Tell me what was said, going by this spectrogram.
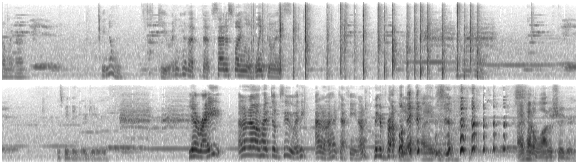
Oh my god. No, fuck you. I didn't hear that, that satisfying little blink noise. It's me being me very jittery. Yeah, right? I don't know. I'm hyped up too. I think I don't know. I had caffeine. I don't know what your problem yeah, is. I, I've had a lot of sugar.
